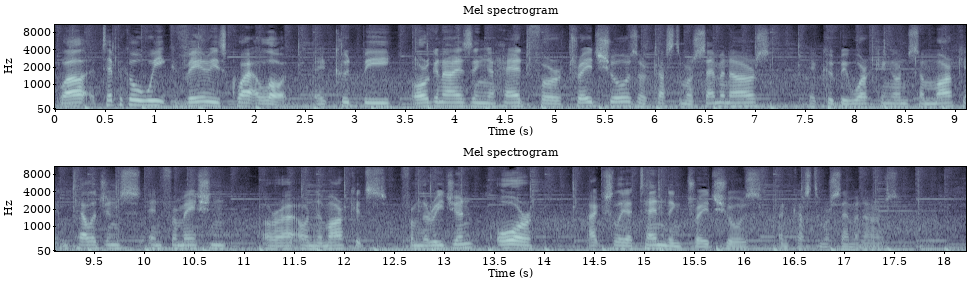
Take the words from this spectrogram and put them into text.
Well, a typical week varies quite a lot. It could be organising ahead for trade shows or customer seminars. It could be working on some market intelligence information or uh, on the markets from the region, or actually attending trade shows and customer seminars.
